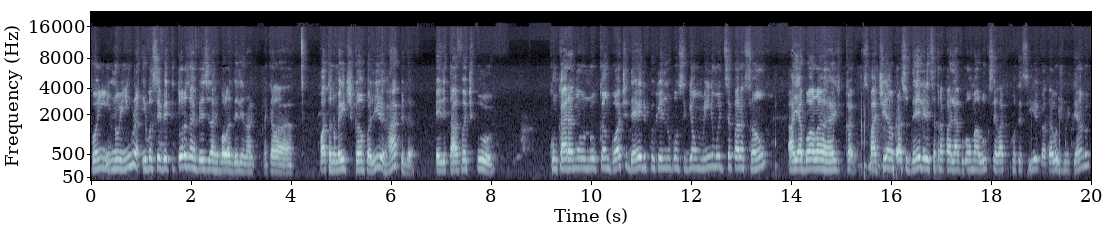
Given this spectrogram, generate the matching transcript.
foi no Ingram e você vê que todas as vezes as bolas dele na, naquela rota no meio de campo ali, rápida, ele tava tipo com o cara no, no cangote dele, porque ele não conseguia um mínimo de separação. Aí a bola batia no braço dele, ele se atrapalhava igual um maluco, sei lá o que acontecia, que eu até hoje não entendo.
